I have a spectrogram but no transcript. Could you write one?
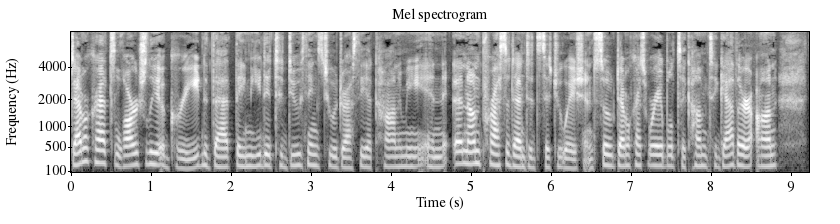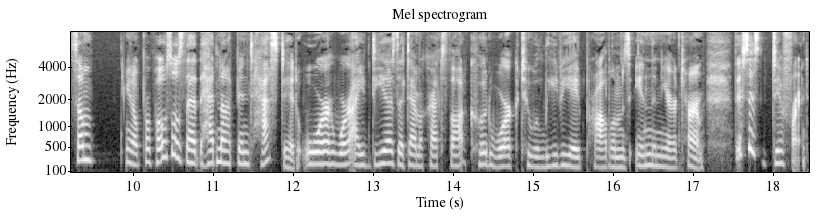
Democrats largely agreed that they needed to do things to address the economy in an unprecedented situation. So Democrats were able to come together on some you know, proposals that had not been tested or were ideas that Democrats thought could work to alleviate problems in the near term. This is different.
